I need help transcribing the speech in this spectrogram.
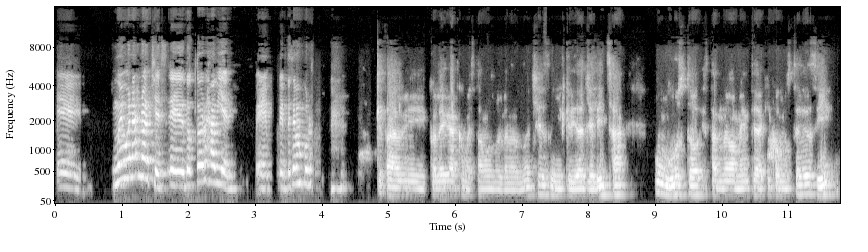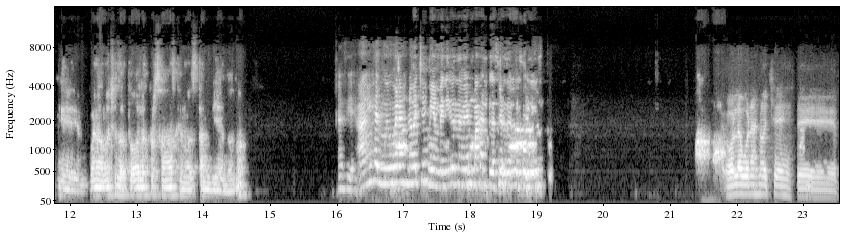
Eh, muy buenas noches, eh, doctor Javier. Eh, empecemos por ¿Qué tal, mi colega? ¿Cómo estamos? Muy buenas noches, mi querida Yelitza. Un gusto estar nuevamente aquí con ustedes y buenas noches a todas las personas que nos están viendo, ¿no? Así es. Ángel, muy buenas noches. Bienvenido una vez más al placer de los Hola, buenas noches. Este,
